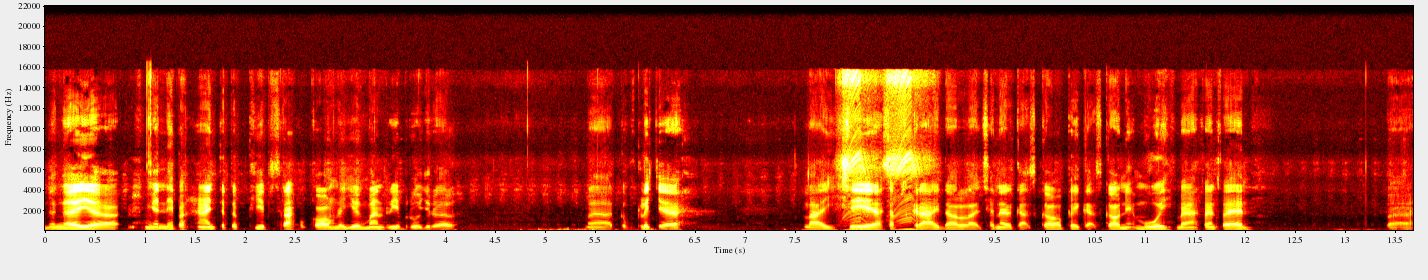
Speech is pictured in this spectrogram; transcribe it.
ហ្នឹងហើយថ្ងៃនេះបង្ហាញទស្សនវិជ្ជាស្រះបកងដែលយើងបានរៀបរួចរាល់បាទកុំភ្លេច like share subscribe ដល់ channel កសិករ page កសិករអ្នកមួយបាទ fan fan បាទ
